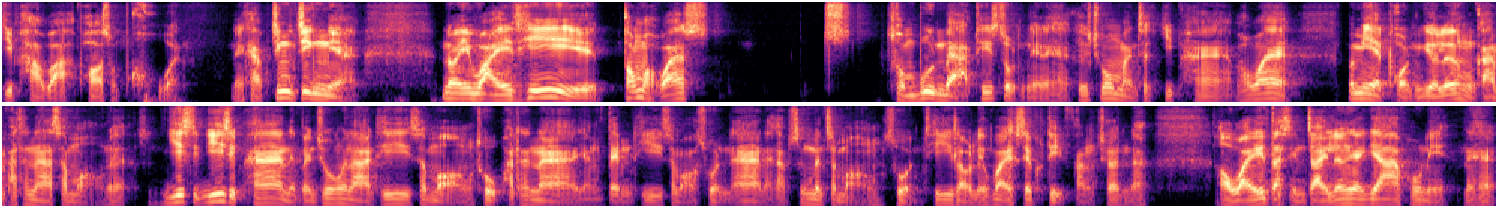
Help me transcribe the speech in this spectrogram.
ฒิภาวะพอสมควรนะครับ จริง ๆ เนี่ย ในวัยที่ต้องบอกว่าสมบูรณ์แบบที่สุดเนี่ยนะฮะคือช่วงมันจะยี่ห้าเพราะว่ามันมีเหตุผลเกี่ยวเรื่องของการพัฒนาสมองด้วยยี่สิบยี่สิบห้าเนี่ยเป็นช่วงเวลาที่สมองถูกพัฒนาอย่างเต็มที่สมองส่วนหน้านะครับ ซึ่งเป็นสมองส่วนที่เราเรียกว่า executive function นะเอาไว้ตัดสินใจเรื่องยากๆพวกนี้นะฮะ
